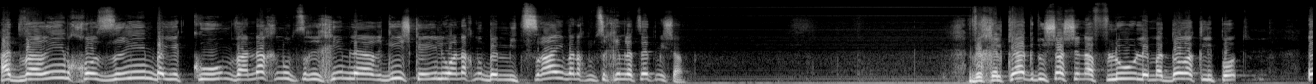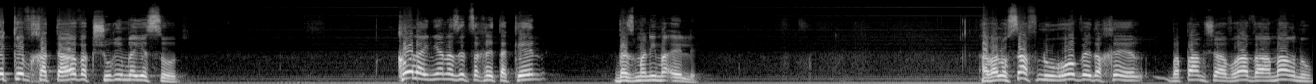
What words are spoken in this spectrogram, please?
הדברים חוזרים ביקום ואנחנו צריכים להרגיש כאילו אנחנו במצרים ואנחנו צריכים לצאת משם. וחלקי הקדושה שנפלו למדור הקליפות עקב חטאיו הקשורים ליסוד. כל העניין הזה צריך לתקן בזמנים האלה. אבל הוספנו רובד אחר בפעם שעברה ואמרנו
